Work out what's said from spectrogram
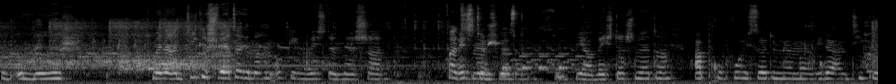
Und unlogisch. Meine, antike Schwerter die machen auch gegen Wächter mehr Schaden. Wächterschwerter Ja, Wächterschwerter. Apropos, ich sollte mir mal wieder antike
